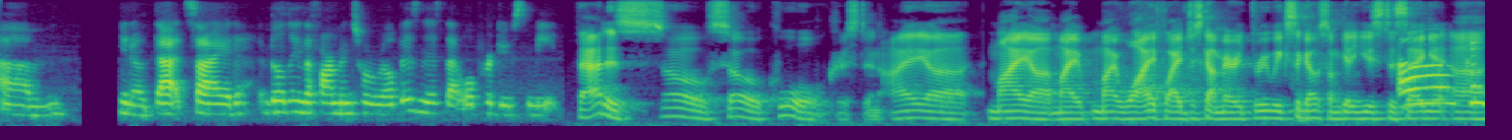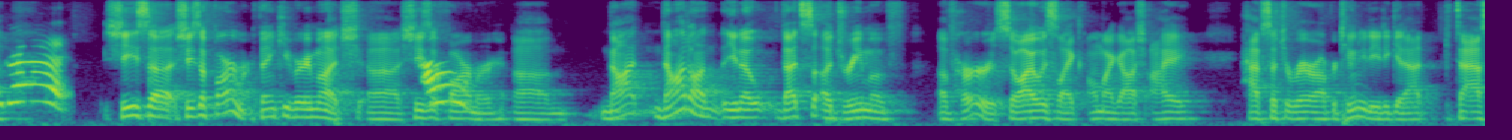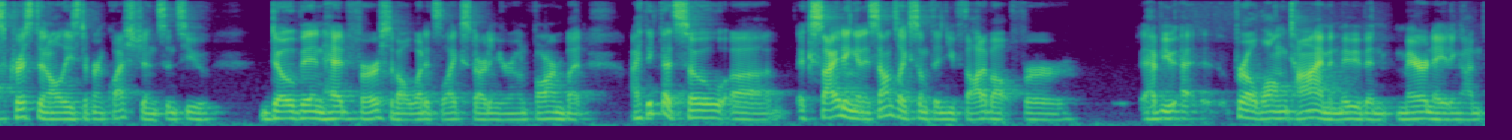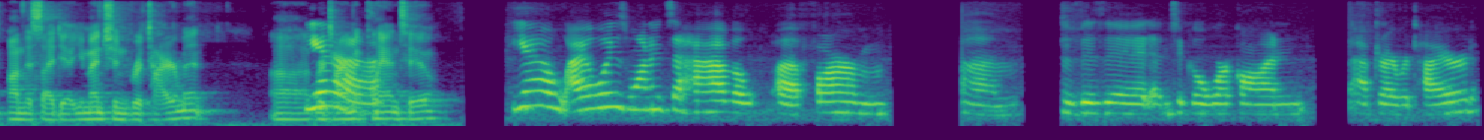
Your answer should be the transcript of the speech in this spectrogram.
um, you know that side building the farm into a real business that will produce meat. That is so so cool kristin. I uh my uh my my wife i just got married three weeks ago so i'm getting used to saying oh, it uh, congrats. she's uh she's a farmer. Thank you very much. Uh she's oh. a farmer. Um not not on you know that's a dream of of hers. So i was like oh my gosh i have such a rare opportunity to get at to ask kristin all these different questions since you dove in head first about what it's like starting your own farm. But I think that's so uh, exciting, and it sounds like something you've thought about for have you uh, for a long time, and maybe been marinating on on this idea. You mentioned retirement, uh, yeah. retirement plan too. Yeah, I always wanted to have a, a farm um, to visit and to go work on after I retired.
